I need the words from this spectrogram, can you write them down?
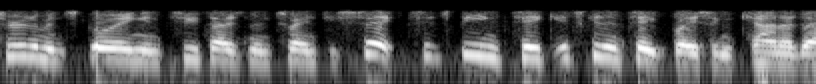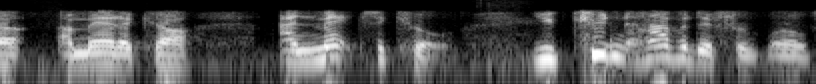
tournament's going in 2026, it's being take, it's going to take place in Canada, America, and Mexico. You couldn't have a different World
